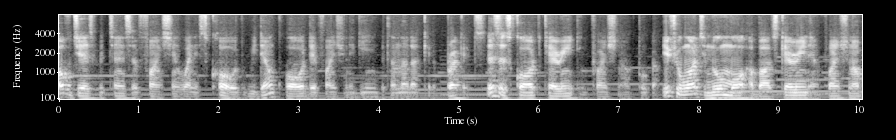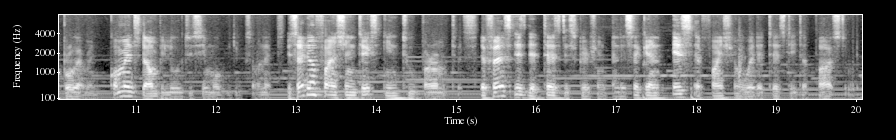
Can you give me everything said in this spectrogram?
of just returns a function when it's called, we then call the function again with another bracket. This is called currying in functional program. If you want to know more about scaling and functional programming, Comment down below to see more videos on it. The second function takes in two parameters. The first is the test description and the second is a function where the test data passed to it.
